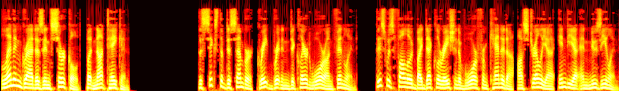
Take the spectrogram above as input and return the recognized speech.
"'Leningrad is encircled, but not taken'". 6 December, Great Britain declared war on Finland. This was followed by declaration of war from Canada, Australia, India and New Zealand.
